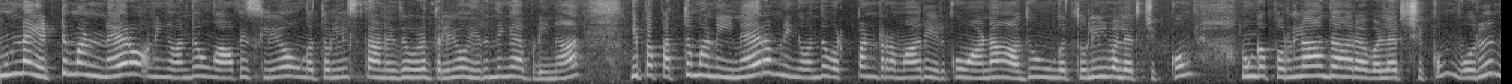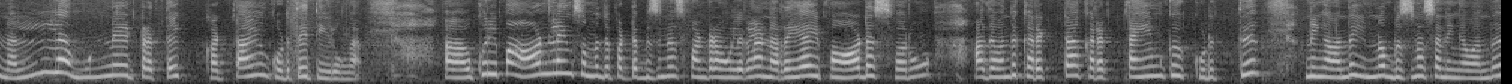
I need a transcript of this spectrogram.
முன்ன எட்டு மணி நேரம் நீங்கள் வந்து உங்கள் ஆஃபீஸ்லேயோ உங்கள் தொழில் ஸ்தான நிறுவனத்துலேயோ இருந்தீங்க அப்படின்னா இப்போ பத்து மணி நேரம் நீங்கள் வந்து ஒர்க் பண்ணுற மாதிரி இருக்கும். ஆனால் அது உங்கள் தொழில் வளர்ச்சிக்கும் உங்கள் பொருளாதார வளர்ச்சிக்கும் ஒரு நல்ல முன்னேற்றத்தை கட்டாயம் கொடுத்தே தீருங்க. குறிப்பாக ஆன்லைன் சம்மந்தப்பட்ட பிஸ்னஸ் பண்ணுறவங்களுக்கெல்லாம் நிறையா இப்போ ஆர்டர்ஸ் வரும். அதை வந்து கரெக்டாக கரெக்ட் டைமுக்கு கொடுத்து நீங்கள் வந்து இன்னும் பிஸ்னஸை நீங்கள் வந்து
